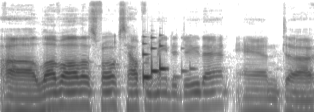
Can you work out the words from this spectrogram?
Uh, love all those folks helping me to do that, and uh,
